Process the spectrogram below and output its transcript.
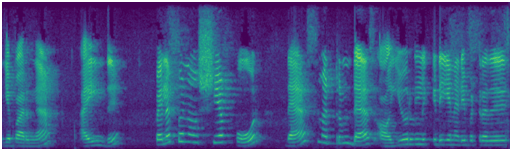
இங்கே பாருங்க. ஐந்து பெலப்பனோஷிய போர் டேஸ் மற்றும் டேஸ் ஆகியோர்களுக்கிடையே நடைபெற்றது.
